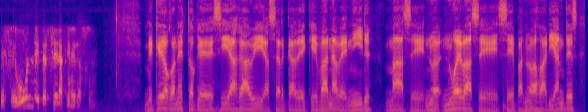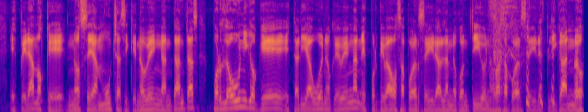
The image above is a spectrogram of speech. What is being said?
de segunda y tercera generación. Me quedo con esto que decías, Gaby, acerca de que van a venir más eh, nuevas eh, cepas, nuevas variantes. Esperamos que no sean muchas y que no vengan tantas. Por lo único que estaría bueno que vengan es porque vamos a poder seguir hablando contigo y nos vas a poder seguir explicando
